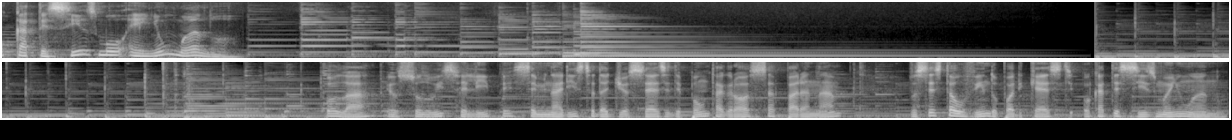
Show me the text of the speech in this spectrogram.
O Catecismo em um ano. Olá, eu sou Luiz Felipe, seminarista da Diocese de Ponta Grossa, Paraná. Você está ouvindo o podcast O Catecismo em um ano.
